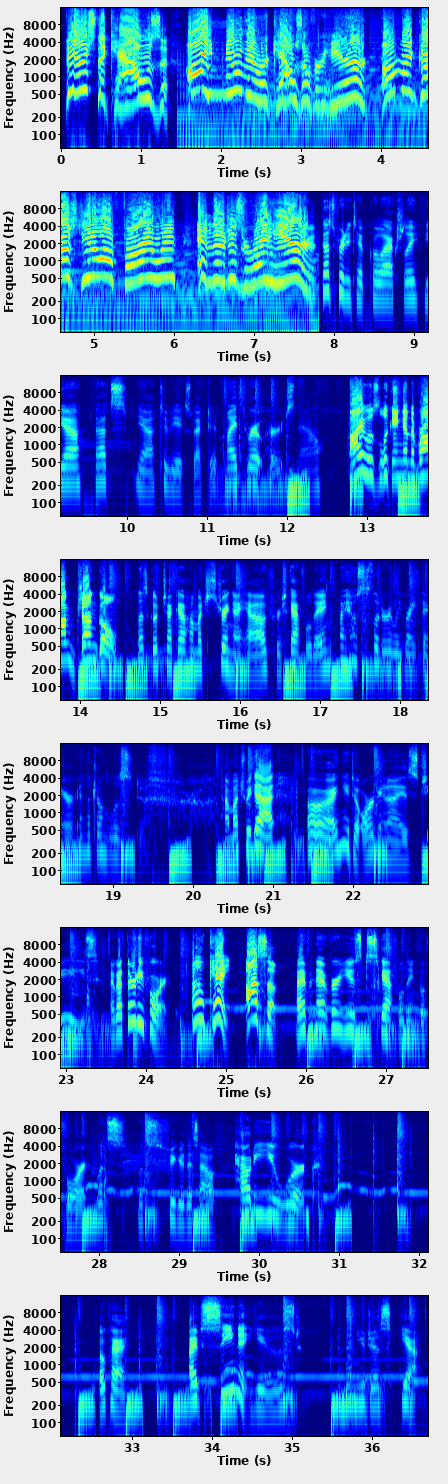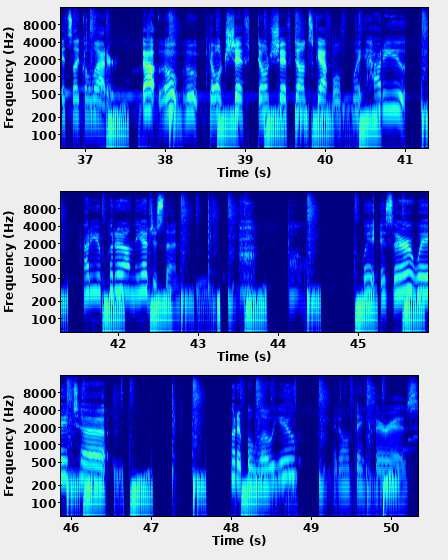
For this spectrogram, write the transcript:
There's the cows! I knew there were cows over here! Oh my gosh, do you know how far I went? And they're just right here! That's pretty typical, actually. Yeah, that's, yeah, to be expected. My throat hurts now. I was looking in the wrong jungle! Let's go check out how much string I have for scaffolding. My house is literally right there, and the jungle is... How much we got? Oh, I need to organize. Jeez. I've got 34. Okay, awesome. I've never used scaffolding before. Let's let's figure this out. How do you work? Okay. I've seen it used. And then you just, yeah, it's like a ladder. Oh, oh, oh, don't shift, don't shift on scaffold. Wait, how do you, how do you put it on the edges then? oh, wait, is there a way to put it below you? I don't think there is.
